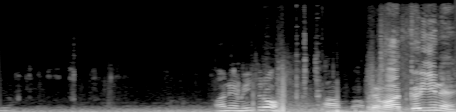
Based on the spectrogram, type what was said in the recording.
ગયો. અને મિત્રો આમ આપણે વાત કરીએ ને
